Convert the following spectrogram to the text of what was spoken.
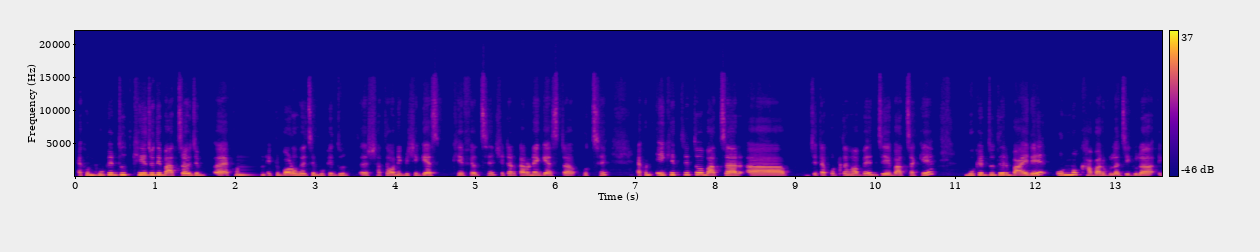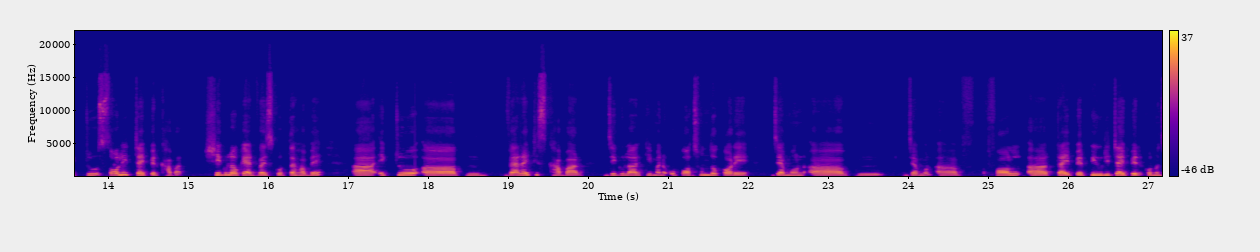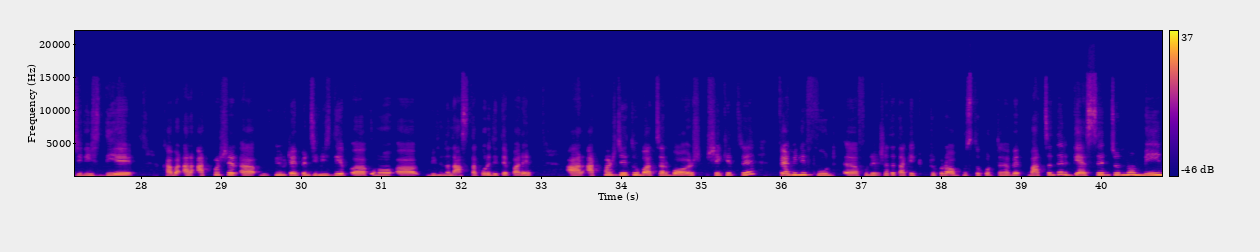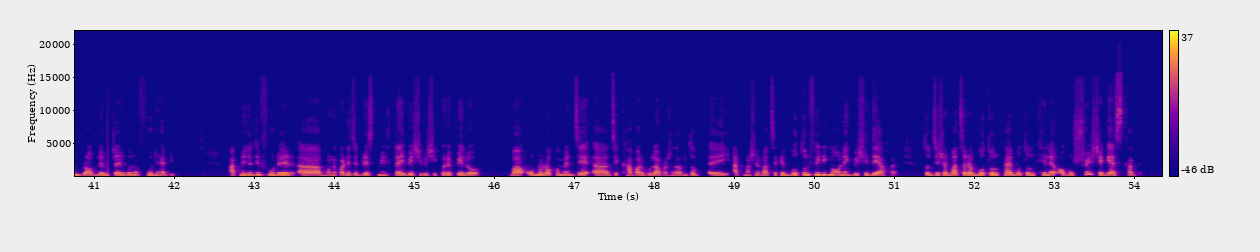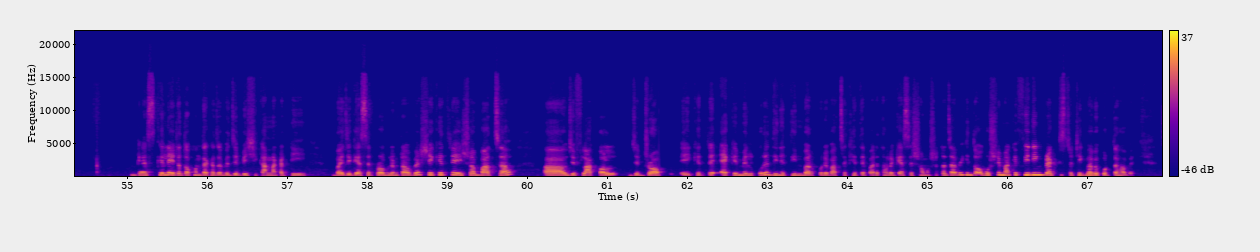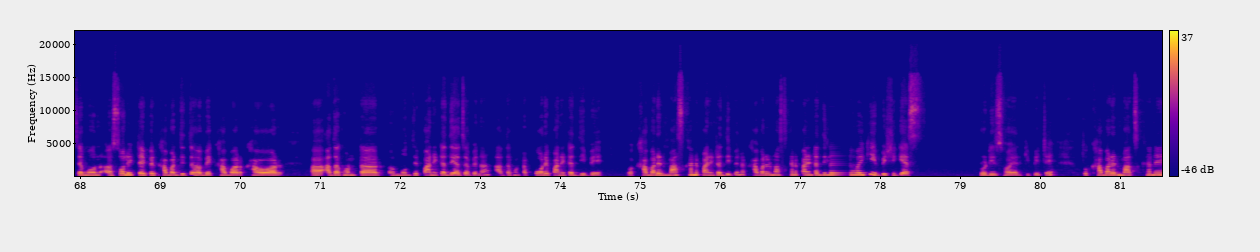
এখন বুকের দুধ খেয়ে যদি বাচ্চা ওই যে এখন একটু বড় হয়েছে বুকের দুধ সাথে অনেক বেশি গ্যাস খেয়ে ফেলছে সেটার কারণে গ্যাসটা হচ্ছে। এখন এই ক্ষেত্রে তো বাচ্চার আহ, যেটা করতে হবে যে বাচ্চাকে বুকের দুধের বাইরে অন্য খাবারগুলা যেগুলা একটু সলিড টাইপের খাবার সেগুলো ওকে অ্যাডভাইস করতে হবে। একটু ভ্যারাইটিস খাবার যেগুলো আর কি মানে ও পছন্দ করে, যেমন যেমন ফল টাইপের, পিউরি টাইপের কোনো জিনিস দিয়ে খাবার। আর আট মাসের পিউরি টাইপের জিনিস দিয়ে কোনো বিভিন্ন নাস্তা করে দিতে পারে। আর আট মাস যেহেতু বাচ্চার বয়স, সেক্ষেত্রে ফ্যামিলি ফুড ফুডের সাথে তাকে একটু করে অভ্যস্ত করতে হবে। বাচ্চাদের গ্যাসের জন্য মেইন প্রবলেমটাই হলো ফুড হ্যাবিট আপনি যদি ফুডের মনে করেন যে ব্রেস্ট মিল্কটাই বেশি বেশি করে পেল বা অন্য রকমের যে যে খাবারগুলো আমরা সাধারণত এই আট মাসের বাচ্চাকে বোতল ফিডিং অনেক বেশি দেওয়া হয়। তো যেসব বাচ্চারা বোতল খায়, বোতল খেলে অবশ্যই সে গ্যাস খাবে। গ্যাস খেলে এটা তখন দেখা যাবে যে বেশি কান্নাকাটি বা যে গ্যাসের প্রবলেমটা হবে। সেক্ষেত্রে এইসব বাচ্চা যে ফ্লাকল যে ড্রপ এই ক্ষেত্রে এক এম করে দিনে তিনবার করে বাচ্চা খেতে পারে। তাহলে গ্যাসের সমস্যাটা যাবে। কিন্তু অবশ্যই মাকে ফিডিং প্র্যাকটিসটা ঠিকভাবে করতে হবে। যেমন সলিড টাইপের খাবার দিতে হবে। খাবার খাওয়ার আধা ঘণ্টার মধ্যে পানিটা দেওয়া যাবে না। আধা ঘণ্টা পরে পানিটা দিবে। খাবারের মাঝখানে পানিটা দিবে না। খাবারের মাঝখানে পানিটা দিলে হয় কি, বেশি গ্যাস প্রডিউস হয় আর কি পেটে। তো খাবারের মাঝখানে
